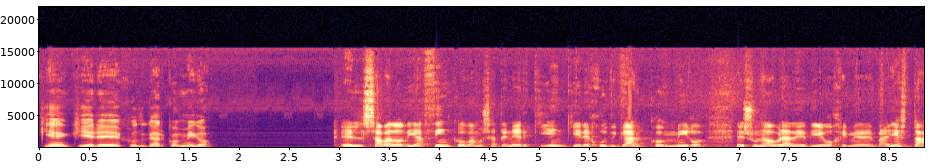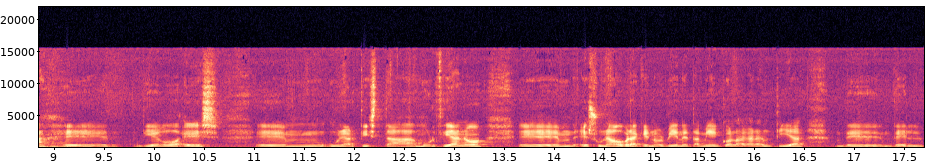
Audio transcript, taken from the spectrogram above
¿Quién quiere juzgar conmigo? El sábado día 5 vamos a tener ¿Quién quiere juzgar conmigo? Es una obra de Diego Jiménez Ballesta. Eh, Diego es em, un artista murciano. Em, es una obra que nos viene también con la garantía del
